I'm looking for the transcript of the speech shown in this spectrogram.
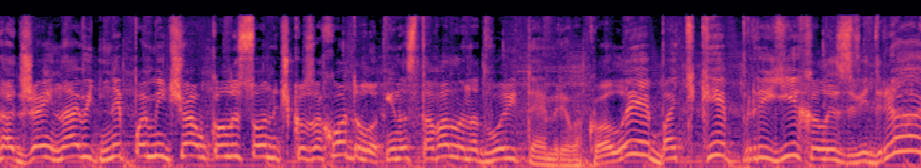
а Джей навіть не помічав, коли сонечко заходило і наставала на дворі темрява. Коли батьки приїхали з відрядження,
